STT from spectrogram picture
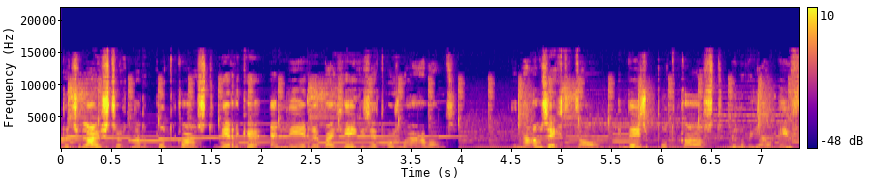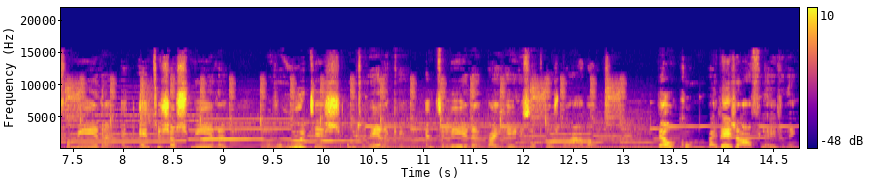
dat je luistert naar de podcast Werken en Leren bij GGZ Oost-Brabant. De naam zegt het al. In deze podcast willen we jou informeren en enthousiasmeren over hoe het is om te werken en te leren bij GGZ Oost-Brabant. Welkom bij deze aflevering.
